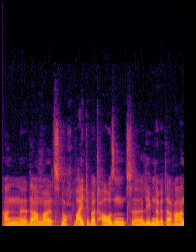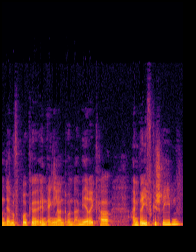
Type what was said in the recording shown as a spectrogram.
an äh, damals noch weit über 1000 äh, lebende Veteranen der Luftbrücke in England und Amerika einen Brief geschrieben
